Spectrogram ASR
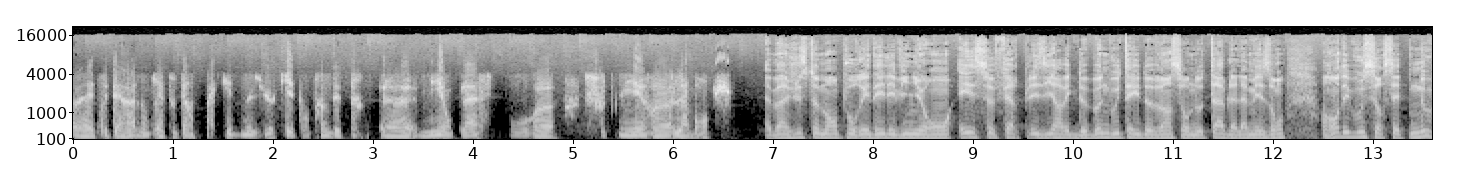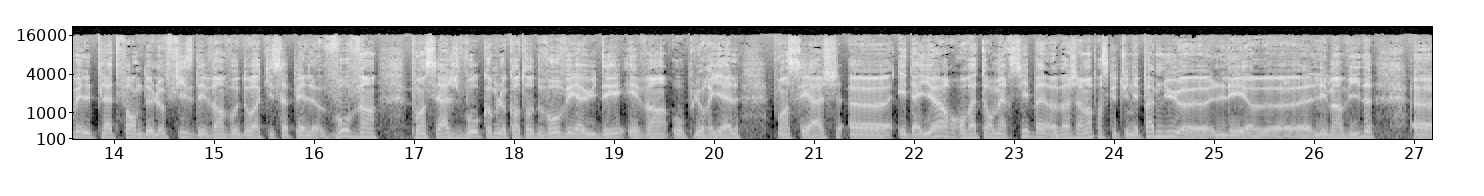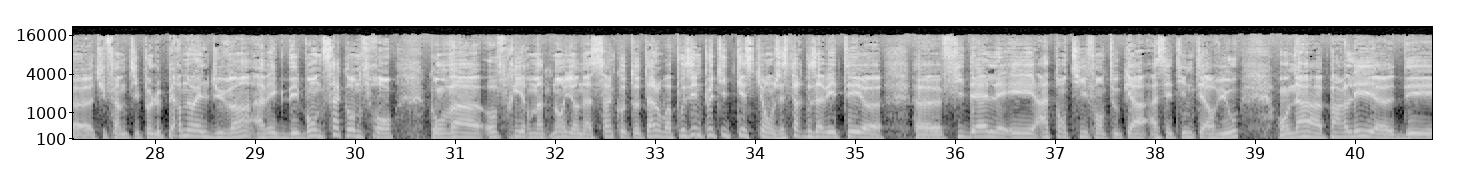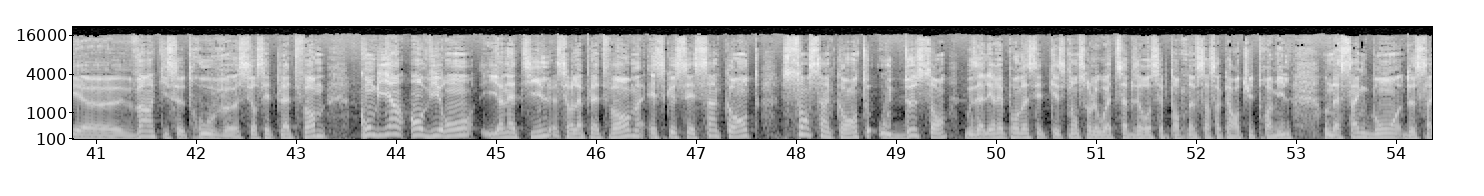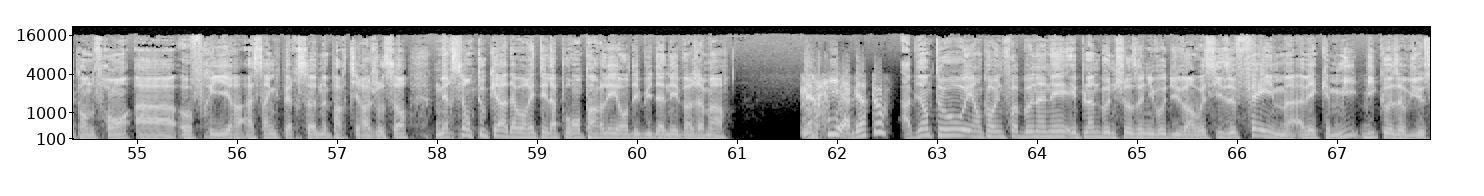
euh, etc. Donc il y a tout un paquet de mesures qui est en train d'être euh, mis en place pour soutenir la branche. Eh ben justement, pour aider les vignerons et se faire plaisir avec de bonnes bouteilles de vin sur nos tables à la maison, rendez-vous sur cette nouvelle plateforme de l'Office des vins vaudois qui s'appelle vauvin.ch, Vaud comme le canton de Vaud, V-A-U-D, et vin au pluriel.ch. Euh, et d'ailleurs, on va te remercier, Ben- Benjamin, parce que tu n'es pas venu euh, les, euh, les mains vides. Euh, tu fais un petit peu le Père Noël du vin avec des bons de 50 francs qu'on va offrir maintenant. Il y en a 5 au total. On va poser une petite question. J'espère que vous avez été euh, euh, fidèle et attentif en tout cas à cette interview. On a parlé euh, des euh, vins qui se trouvent sur cette plateforme. Combien environ y en a-t-il sur la plateforme? Est-ce que c'est 50, 150 ou 200 Vous allez répondre à cette question sur le WhatsApp 079 548 3000. On a 5 bons de 50 francs à offrir à 5 personnes par tirage au sort. Merci en tout cas d'avoir été là pour en parler en début d'année, Benjamin. Merci et à bientôt. À bientôt et encore une fois bonne année et plein de bonnes choses au niveau du vin. Voici The Fame avec Me Because of You.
